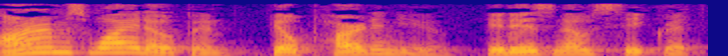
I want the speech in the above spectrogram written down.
arms wide open, He'll pardon you. It is no secret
